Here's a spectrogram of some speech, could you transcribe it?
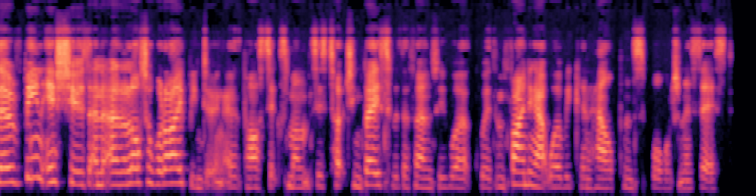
There have been issues, and, and, a lot of what I've been doing over the past six months is touching base with the firms we work with and finding out where we can help and support and assist.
